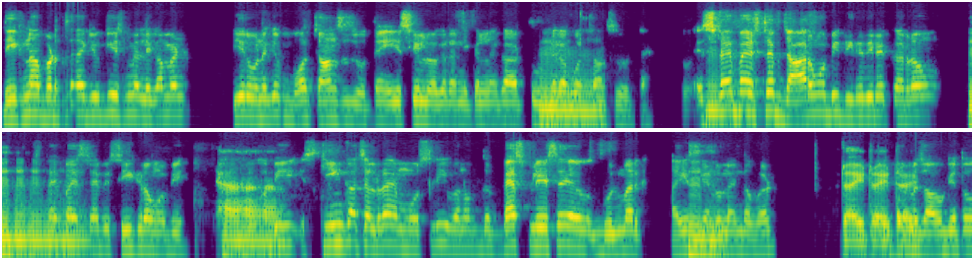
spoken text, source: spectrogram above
देखना पड़ता है क्योंकि इसमें लिगामेंट टीयर होने के बहुत चांसेस होते हैं। एसीएल वगैरह निकलने का टूटने का बहुत चांसेस होता है। तो स्टेप बाय स्टेप जा रहा हूँ अभी धीरे धीरे कर रहा हूँ। स्टेप बाय स्टेप सीख रहा हूँ अभी। हाँ, हाँ, तो। अभी स्कीइंग का चल रहा है mostly one of the best place है Gulmarg highest gondola in the world right right right में जाओगे तो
